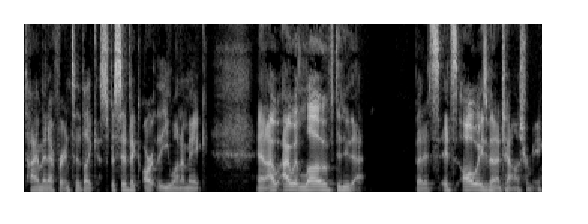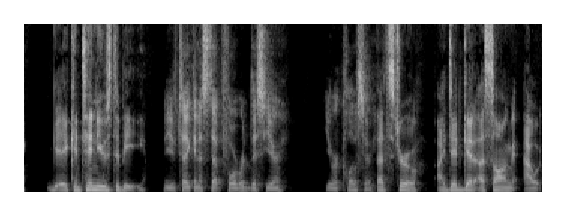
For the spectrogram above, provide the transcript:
time and effort into like specific art that you want to make? And I, I would love to do that but it's it's always been a challenge for me. It continues to be. You've taken a step forward this year. You are closer. That's true. I did get a song out.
